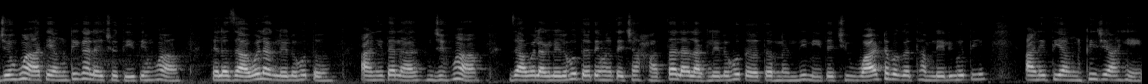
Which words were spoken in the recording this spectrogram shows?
जेव्हा ती अंगठी घालायची होती तेव्हा त्याला जावं लागलेलं होतं. आणि त्याला जेव्हा जावं लागलेलं होतं तेव्हा त्याच्या हाताला लागलेलं होतं. तर नंदिनी त्याची वाट बघत थांबलेली होती. आणि ती अंगठी जी आहे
